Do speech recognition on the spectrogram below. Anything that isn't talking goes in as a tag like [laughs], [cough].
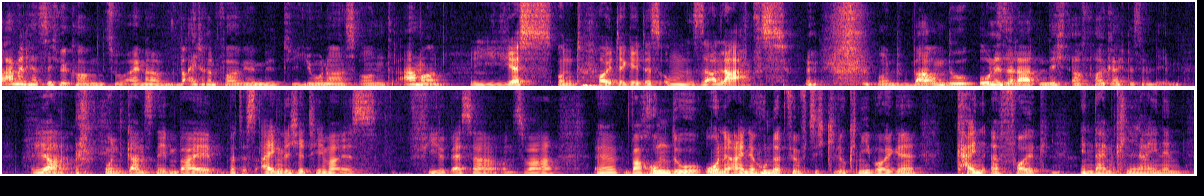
damit herzlich willkommen zu einer weiteren Folge mit Jonas und Amon. Yes, und heute geht es um Salat. [laughs] Und warum du ohne Salat nicht erfolgreich bist im Leben. Ja, und ganz nebenbei, das eigentliche Thema ist viel besser, und zwar, äh, warum du ohne eine 150 Kilo Kniebeuge keinen Erfolg in deinem kleinen,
